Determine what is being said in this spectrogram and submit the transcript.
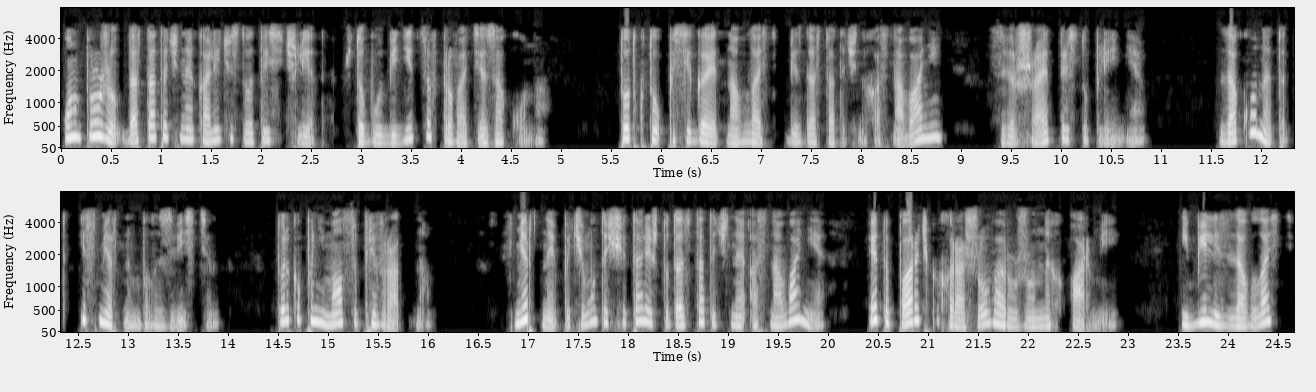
Он прожил достаточное количество тысяч лет, чтобы убедиться в правоте закона. Тот, кто посягает на власть без достаточных оснований, совершает преступление. Закон этот и смертным был известен, только понимался превратно. Смертные почему-то считали, что достаточное основание – это парочка хорошо вооруженных армий и бились за власть,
